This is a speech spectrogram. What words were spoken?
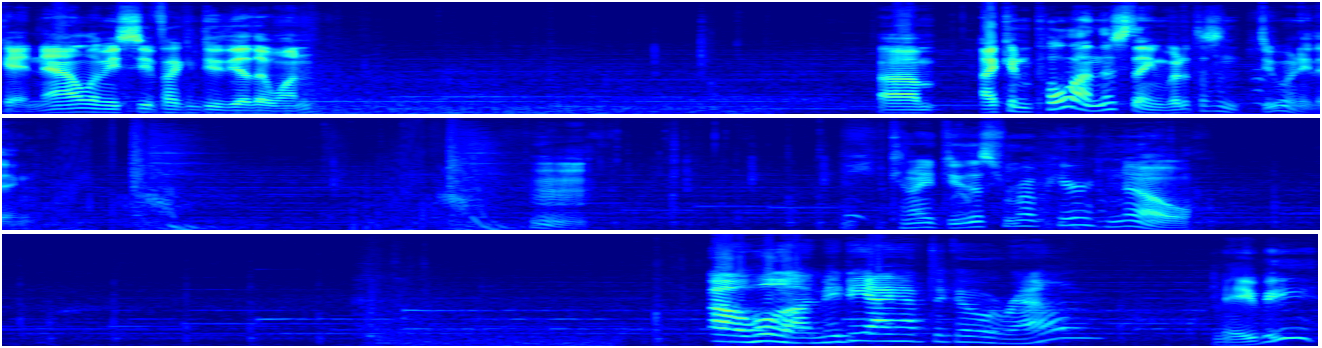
Okay, now let me see if I can do the other one. Um, I can pull on this thing, but it doesn't do anything. Hmm. Can I do this from up here? No. Oh, hold on. Maybe I have to go around? Maybe?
